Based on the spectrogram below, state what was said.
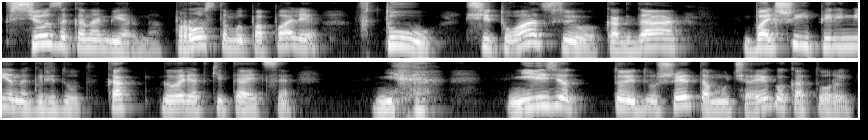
Все закономерно. Просто мы попали в ту ситуацию, когда большие перемены грядут. Как говорят китайцы, не, не везет той душе, тому человеку, который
